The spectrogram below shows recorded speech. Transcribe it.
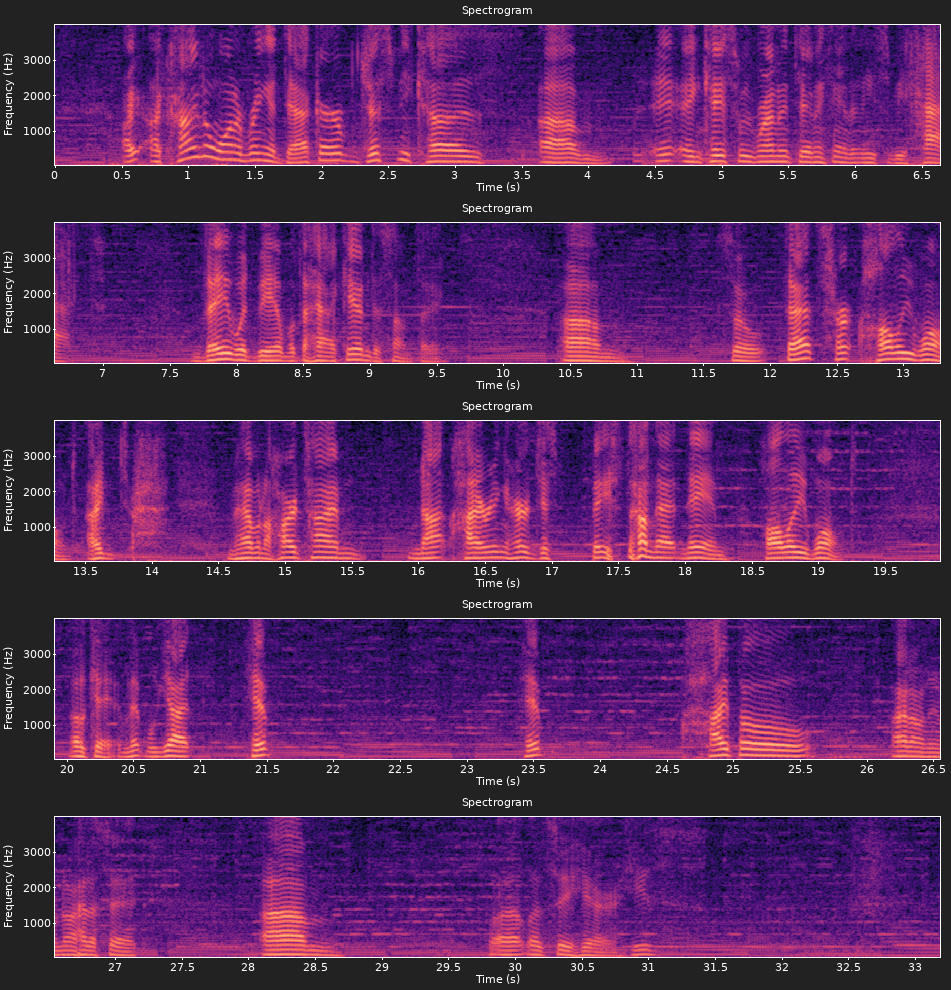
I, I kind of want to bring a Decker just because, um, in, in case we run into anything that needs to be hacked, they would be able to hack into something. Um, so that's her. Holly won't. I, I'm having a hard time not hiring her just based on that name. Holly won't. Okay, and then we got hip, hip, hypo. I don't even know how to say it. Um, but let's see here. He's.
